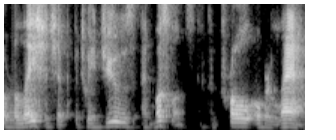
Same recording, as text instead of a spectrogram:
a relationship between Jews and Muslims and control over land.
